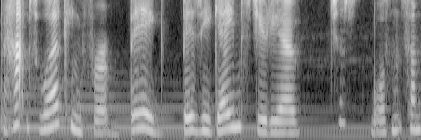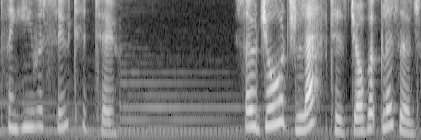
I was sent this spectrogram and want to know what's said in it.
Perhaps working for a big, busy game studio just wasn't something he was suited to. So George left his job at Blizzard,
